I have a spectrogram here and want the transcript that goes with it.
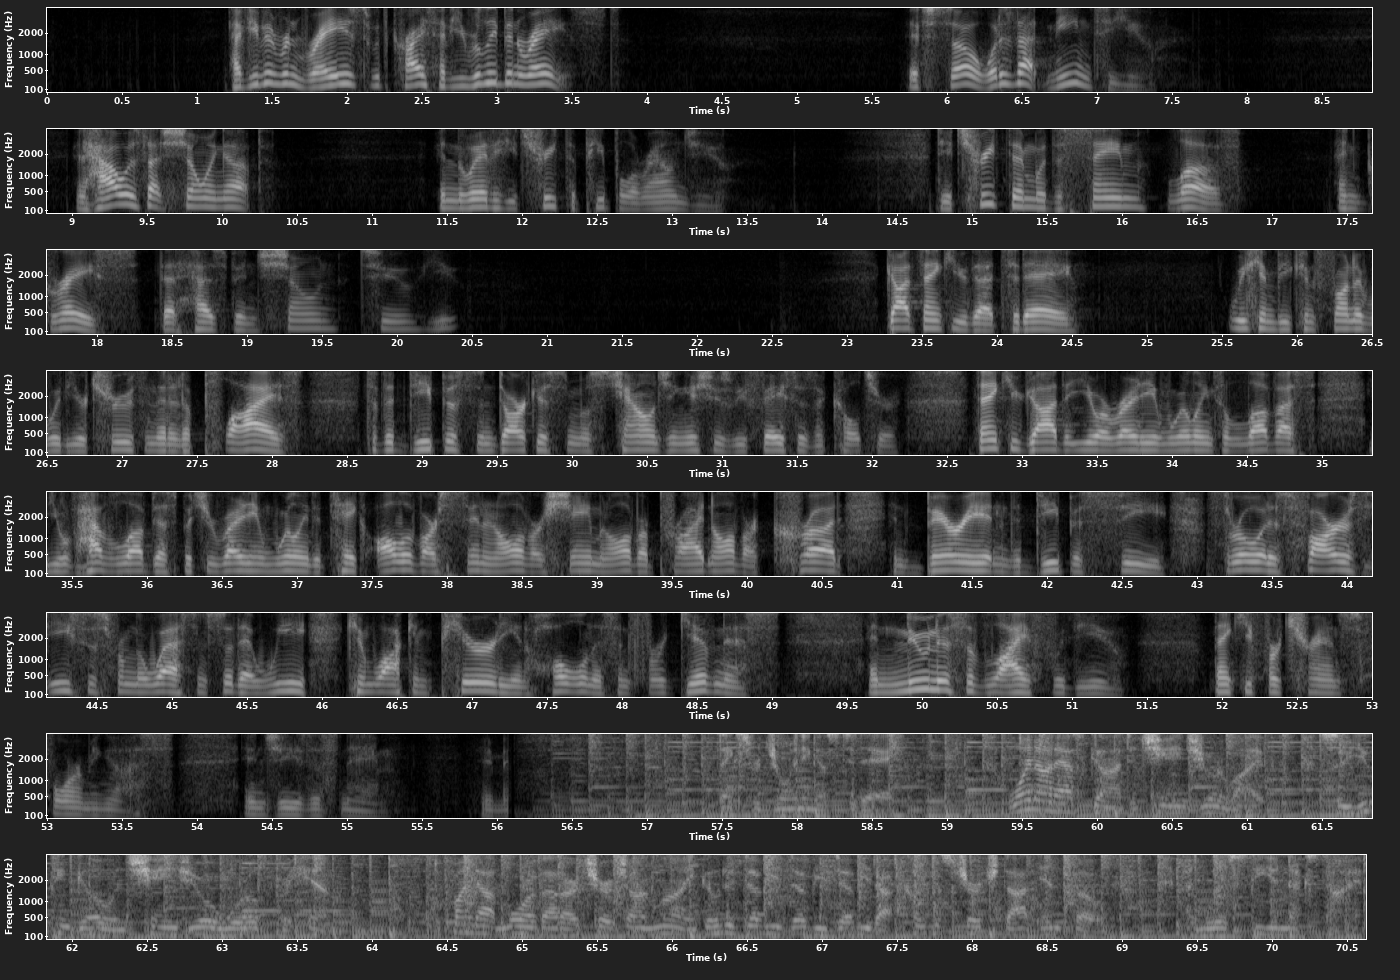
Have you been raised with Christ? Have you really been raised? If so, what does that mean to you? And how is that showing up in the way that you treat the people around you? Do you treat them with the same love and grace that has been shown to you? God, thank you that today we can be confronted with your truth and that it applies to the deepest and darkest and most challenging issues we face as a culture. Thank you, God, that you are ready and willing to love us. You have loved us, but you're ready and willing to take all of our sin and all of our shame and all of our pride and all of our crud and bury it in the deepest sea. Throw it as far as the east is from the west, and so that we can walk in purity and wholeness and forgiveness and newness of life with you. Thank you for transforming us. In Jesus' name. Amen. Thanks for joining us today. Why not ask God to change your life so you can go and change your world for Him? To find out more about our church online, go to www.compasschurch.info and we'll see you next time.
